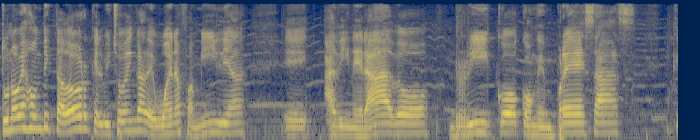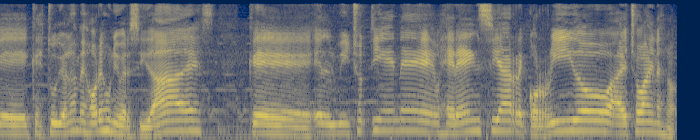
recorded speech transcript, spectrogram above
tú no ves a un dictador que el bicho venga de buena familia, eh, adinerado, rico, con empresas, que, estudió en las mejores universidades, que el bicho tiene gerencia, recorrido, ha hecho vainas. No,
